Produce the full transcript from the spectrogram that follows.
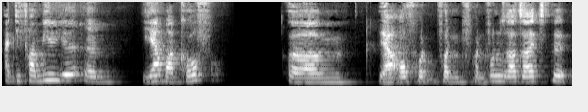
an die Familie ähm, Yamakov. Ähm, ja, auch von, von, von unserer Seite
